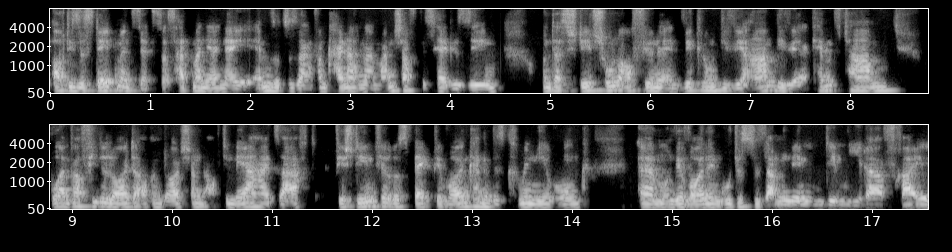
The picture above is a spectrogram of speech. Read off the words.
auch diese Statements setzt. Das hat man ja in der EM sozusagen von keiner anderen Mannschaft bisher gesehen. Und das steht schon auch für eine Entwicklung, die wir haben, die wir erkämpft haben, wo einfach viele Leute auch in Deutschland, auch die Mehrheit sagt, wir stehen für Respekt, wir wollen keine Diskriminierung ähm, und wir wollen ein gutes Zusammenleben, in dem jeder frei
